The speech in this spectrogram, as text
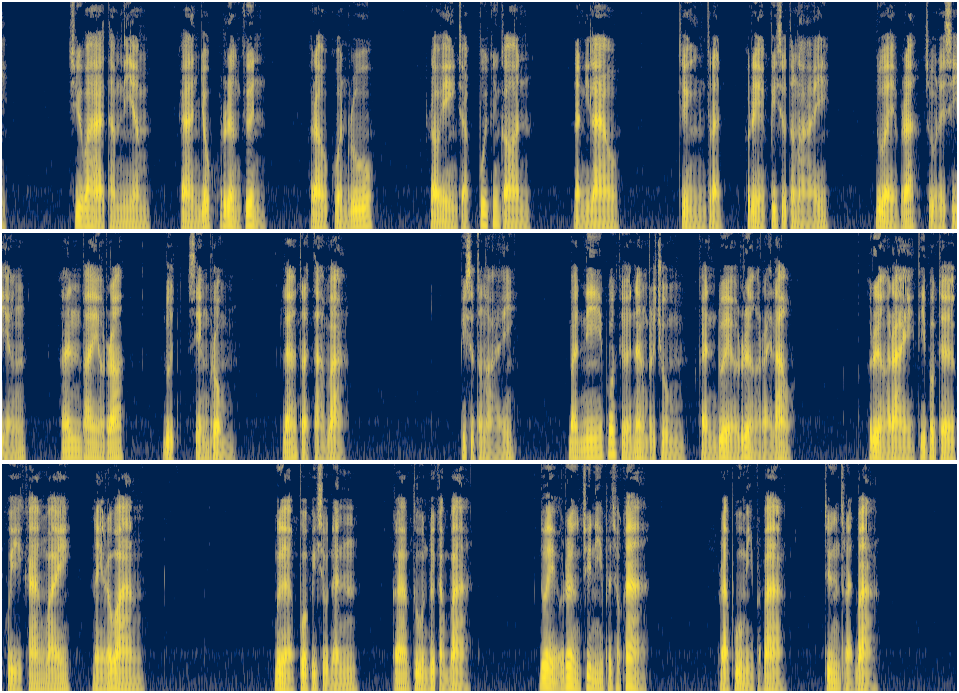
ชื่อว่าธรรมเนียมการยกเรื่องขึ้น เราควรรู้ เราเองจะพูดขึ้นก่อน ดังนี้แล้ว จึงตรัสเรียกพิสุทั้งหลาย ด้วยพระสุรเสียง อันไพเราะ ดุดเสียงบรม แล้วตรัสตามว่าภิกษุทั้งหลาย บัดนี้พวกเธอนั่งประชุมกันด้วยเรื่องอะไรเล่า เรื่องอะไรที่พวกเธอคุยค้างไว้ในระหว่าง เมื่อพวกภิกษุนั้นกราบทูลด้วยกับว่า ด้วยเรื่องชื่อนี้พระเจ้าข้า พระผู้มีพระภาค จึงตรัสว่า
